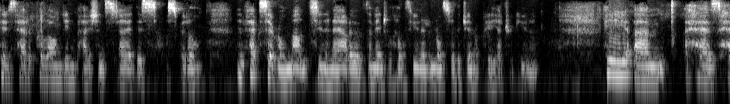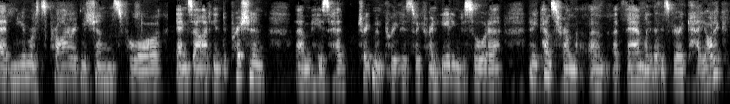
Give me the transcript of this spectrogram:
who's had a prolonged inpatient stay at this hospital. In fact, several months in and out of the mental health unit and also the general paediatric unit. He um, has had numerous prior admissions for anxiety and depression. Um, he's had treatment previously for an eating disorder, and he comes from um, a family that is very chaotic,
